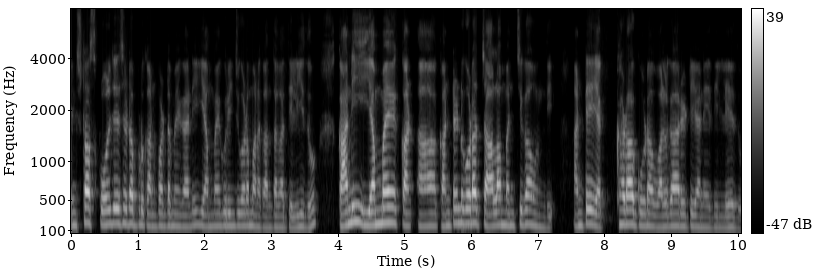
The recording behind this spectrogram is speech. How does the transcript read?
ఇన్స్టా స్క్రోల్ చేసేటప్పుడు కనపడటమే కానీ ఈ అమ్మాయి గురించి కూడా మనకు అంతగా తెలియదు కానీ ఈ అమ్మాయి కంటెంట్ కూడా చాలా మంచిగా ఉంది. అంటే ఎక్కడా కూడా వల్గారిటీ అనేది లేదు.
